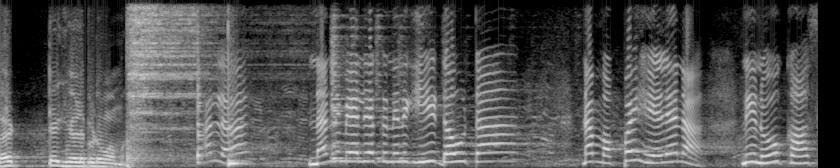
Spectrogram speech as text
ಗಟ್ಟಿಗೆ ಹೇಳಿಬಿಡುವಮ್ಮ ಅಲ್ಲ ನನ್ನ ಮೇಲೆ ಯಾಕೆ ನಿನಗೆ ಈ ಡೌಟ ನಮ್ಮಪ್ಪ ಹೇಳ್ಯಾನ ನೀನು ಕಾಸ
